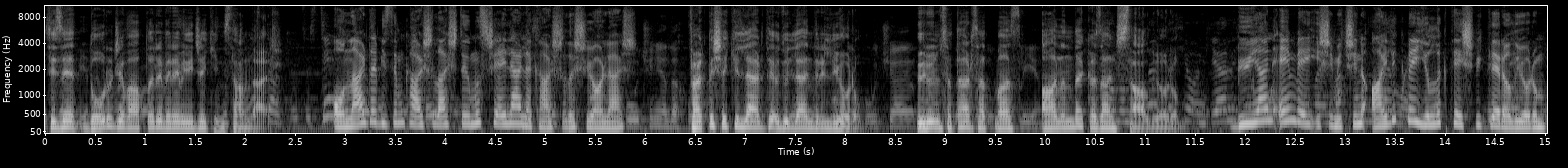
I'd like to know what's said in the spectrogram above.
size doğru cevapları verebilecek insanlar. Onlar da bizim karşılaştığımız şeylerle karşılaşıyorlar. Farklı şekillerde ödüllendiriliyorum. Ürün satar satmaz anında kazanç sağlıyorum. Büyüyen Envey işim için aylık ve yıllık teşvikler alıyorum.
